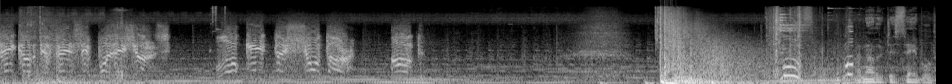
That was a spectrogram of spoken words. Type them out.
Take up defensive positions! Locate the shooter! Out! Move. Another disabled.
